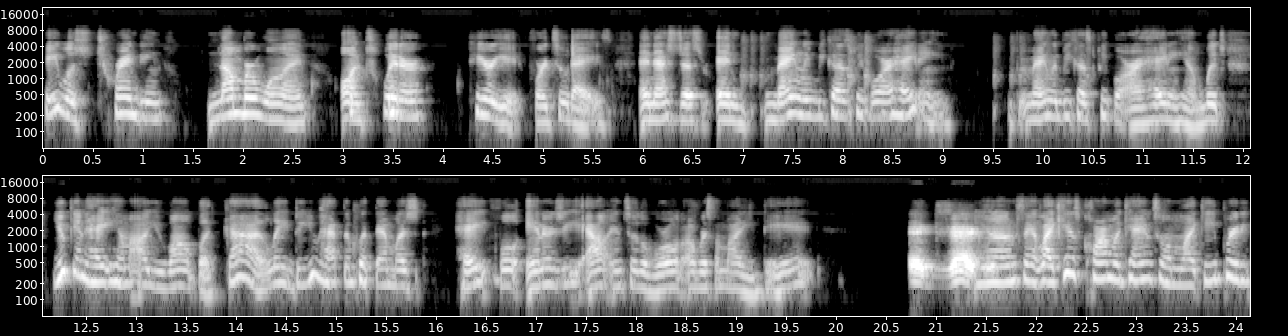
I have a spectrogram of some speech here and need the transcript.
He was trending number one on Twitter, period, for two days. And that's just and mainly because people are hating mainly because people are hating him which you can hate him all you want but golly do you have to put that much hateful energy out into the world over somebody dead Exactly. you know what i'm saying like his karma came to him like he pretty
